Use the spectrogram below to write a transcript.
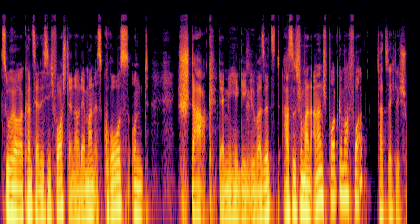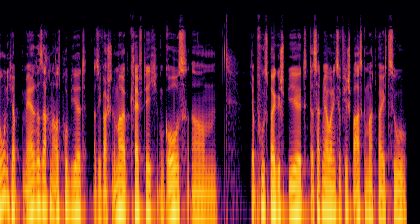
Zuhörer können es ja nicht vorstellen, aber der Mann ist groß und stark, der mir hier gegenüber sitzt. Hast du schon mal einen anderen Sport gemacht vorab? Tatsächlich schon. Ich habe mehrere Sachen ausprobiert. Also ich war schon immer kräftig und groß. Ähm, ich habe Fußball gespielt. Das hat mir aber nicht so viel Spaß gemacht, weil ich zu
